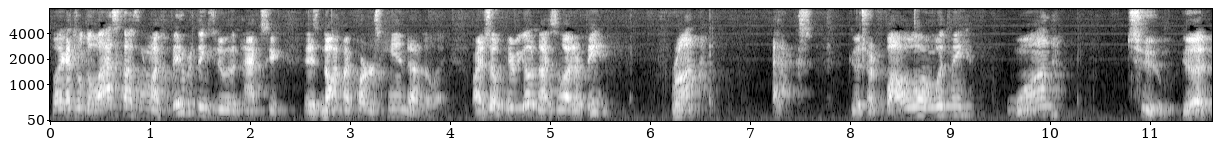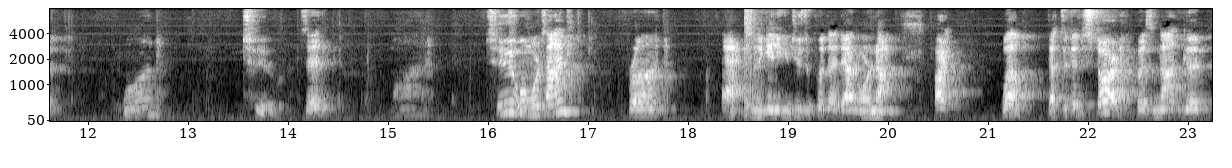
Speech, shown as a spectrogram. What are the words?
Like I told the last class, one of my favorite things to do with an axe kick is knock my partner's hand out of the way. All right, so here we go, nice and light on our feet. Front, axe. Good, try to follow along with me. One, two, good. One, two, that's it. One, two, one more time. Front, axe. And again, you can choose to put that down or not. All right, well, that's a good start, but it's not good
